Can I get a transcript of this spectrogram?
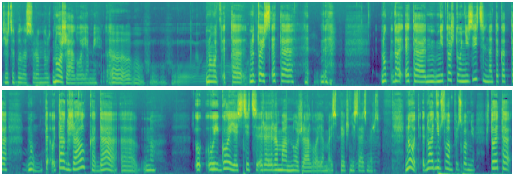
я забыла ножалоями. Э, ну, вот это, ну, то есть это, ну, это не то, что унизительно, это как-то, ну, так жалко, да, э, ну, у Иго есть роман «Ножалуемый», пекшнис aizmirsu. Ну, ну, одним словом, вспомню, что это,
